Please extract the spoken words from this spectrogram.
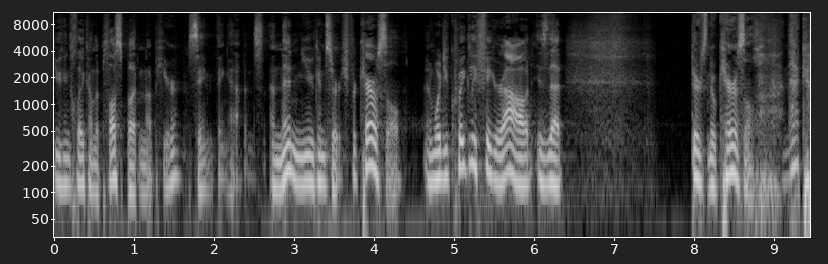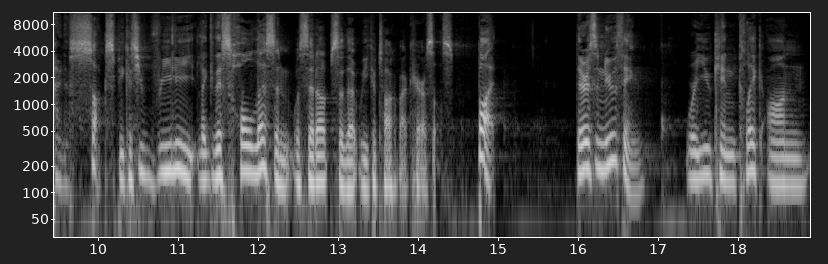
you can click on the plus button up here, same thing happens. And then you can search for carousel. And what you quickly figure out is that there's no carousel. And that kind of sucks because you really, like, this whole lesson was set up so that we could talk about carousels. But there's a new thing where you can click on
